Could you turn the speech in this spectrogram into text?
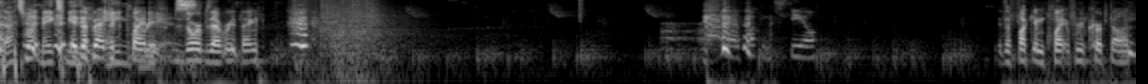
that's what makes me it's the a magic plant. It absorbs everything. Yeah, fucking steal. It's a fucking plant from Krypton.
